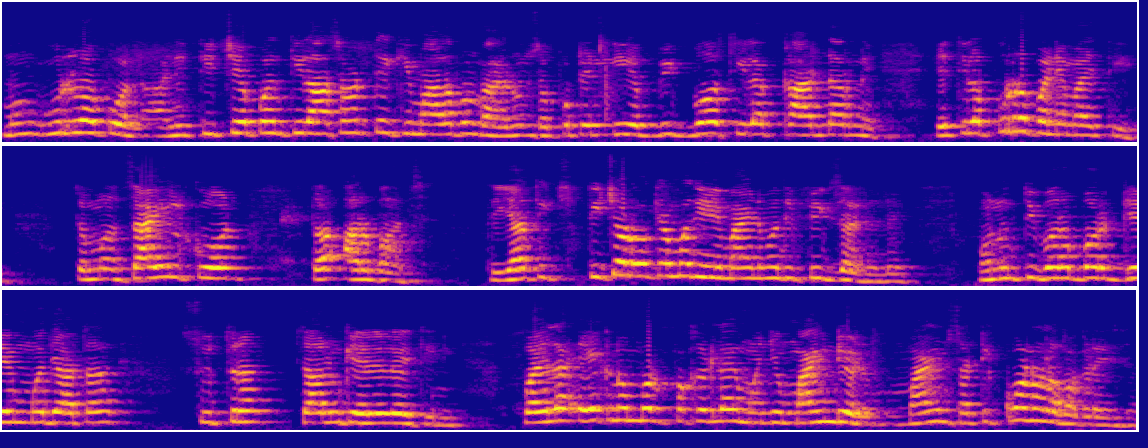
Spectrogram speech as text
मग उरलं कोण? आणि तिचे पण तिला असं वाटते की मला पण बाहेरून सपोर्ट आहे. बिग बॉस तिला काढणार नाही. हे तिला पूर्णपणे माहिती तर मग जाईल कोण? तर अरबाज. तर या ति तिच्या डोक्यामध्ये हे माइंडमध्ये फिक्स झालेलं आहे. म्हणून ती बरोबर गेममध्ये आता सूत्र चालू केलेलं आहे तिने. पहिला एक नंबर पकडला आहे म्हणजे माइंडेड माइंडसाठी कोणाला पकडायचं?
